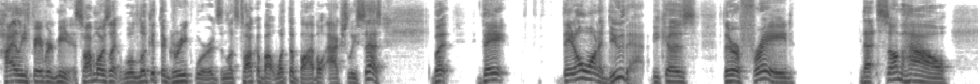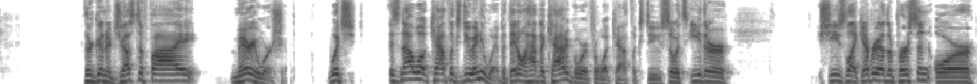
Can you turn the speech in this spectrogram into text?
highly favored mean? So I'm always like, well, look at the Greek words and let's talk about what the Bible actually says. But they they don't want to do that because they're afraid that somehow they're going to justify Mary worship, which is not what Catholics do anyway, but they don't have a category for what Catholics do. So it's either she's like every other person or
